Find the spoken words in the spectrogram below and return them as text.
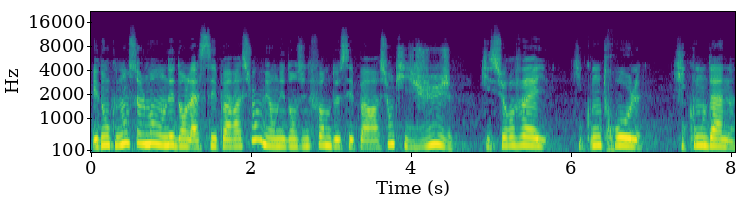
Et donc non seulement on est dans la séparation, mais on est dans une forme de séparation qui juge, qui surveille, qui contrôle, qui condamne,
